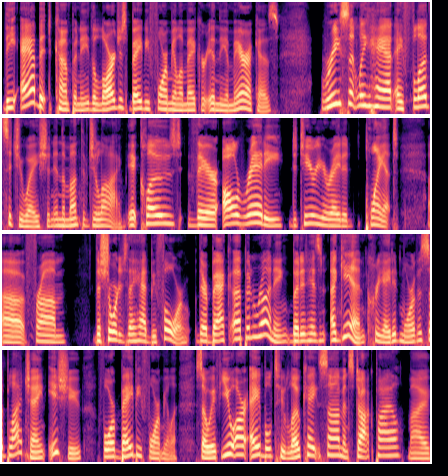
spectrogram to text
The Abbott Company, the largest baby formula maker in the Americas, recently had a flood situation in the month of July. It closed their already deteriorated plant uh, from the shortage they had before. They're back up and running, but it has again created more of a supply chain issue for baby formula. So if you are able to locate some and stockpile, my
